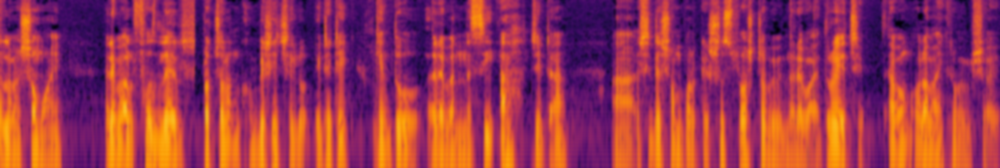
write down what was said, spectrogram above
সাল্লামের সময় রেবাল ফজলের প্রচলন খুব বেশি ছিল, এটা ঠিক। কিন্তু রেবান নাসি, আহ, যেটা সেটা সম্পর্কে সুস্পষ্ট বিভিন্ন রেবায়ত রয়েছে এবং ওলামাই ক্রম বিষয়ে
